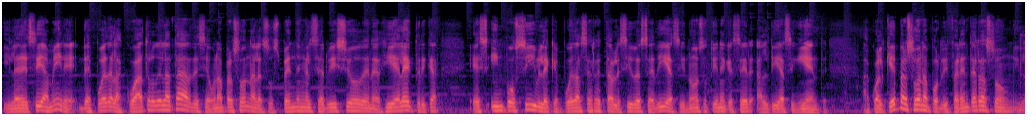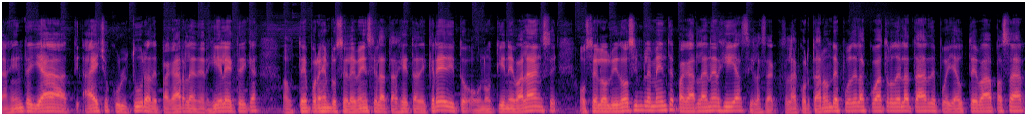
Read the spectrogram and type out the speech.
y le decía, mire, después de las 4 de la tarde, si a una persona le suspenden el servicio de energía eléctrica, es imposible que pueda ser restablecido ese día, sino eso tiene que ser al día siguiente a cualquier persona por diferente razón, y la gente ya ha hecho cultura de pagar la energía eléctrica, a usted, por ejemplo, se le vence la tarjeta de crédito o no tiene balance, o se le olvidó simplemente pagar la energía, si la, se la cortaron después de las 4 de la tarde, pues ya usted va a pasar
